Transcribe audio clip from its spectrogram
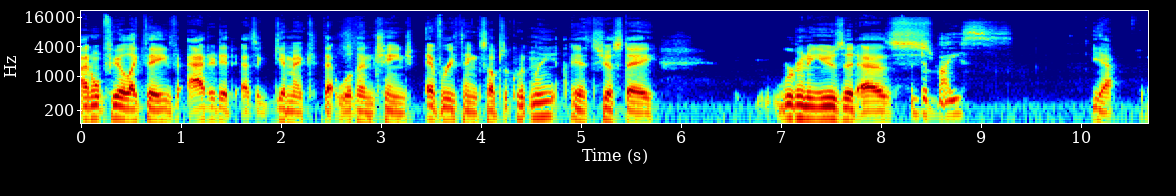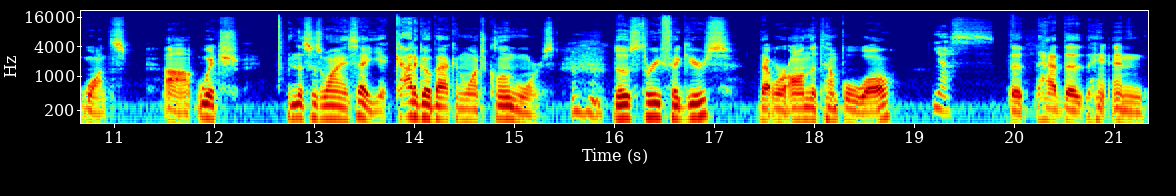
I don't feel like they've added it as a gimmick that will then change everything subsequently. It's just a we're going to use it as a device. yeah once, uh, which and this is why I say you got to go back and watch Clone Wars. hmm Those three figures that were on the temple wall Yes. that had the and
